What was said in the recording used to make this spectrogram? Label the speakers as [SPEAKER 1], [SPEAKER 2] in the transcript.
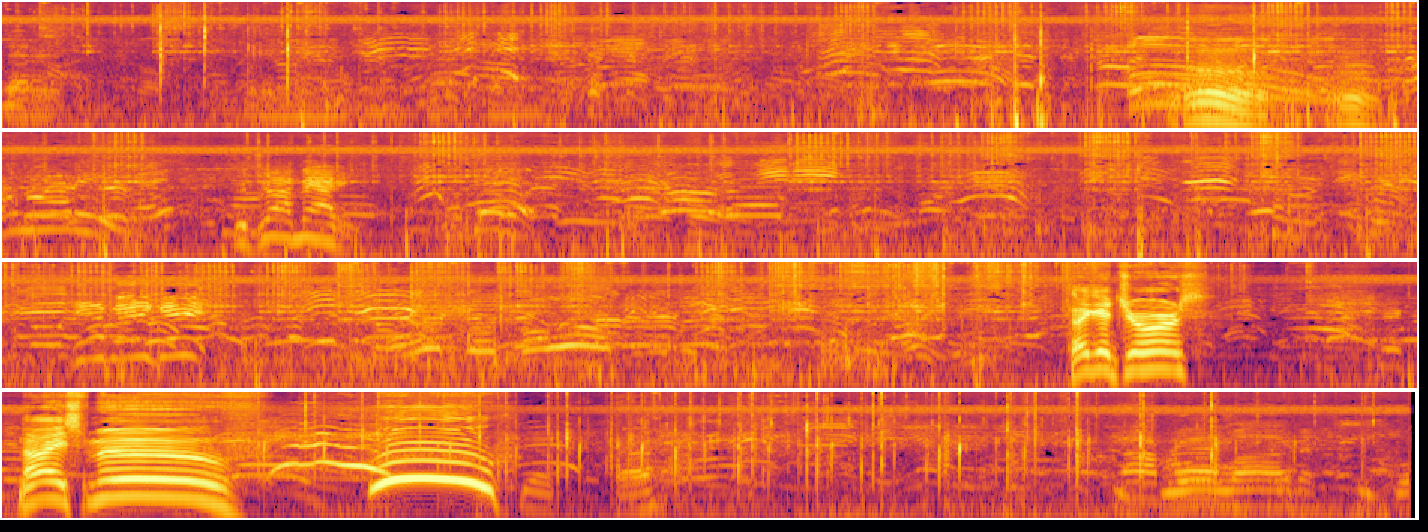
[SPEAKER 1] better.
[SPEAKER 2] Ooh. Ooh.
[SPEAKER 3] Good job, Maddie.
[SPEAKER 2] Take it, yours. Nice move. Woo!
